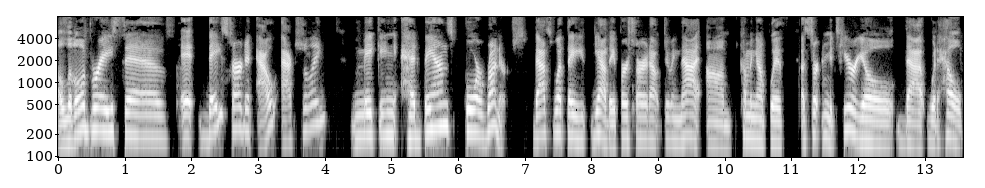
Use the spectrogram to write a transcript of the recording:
a little abrasive. It they started out actually making headbands for runners. That's what they, yeah, they first started out doing that, um, coming up with a certain material that would help,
